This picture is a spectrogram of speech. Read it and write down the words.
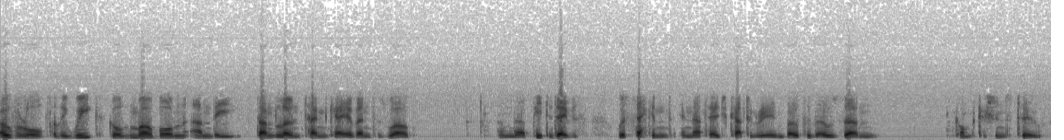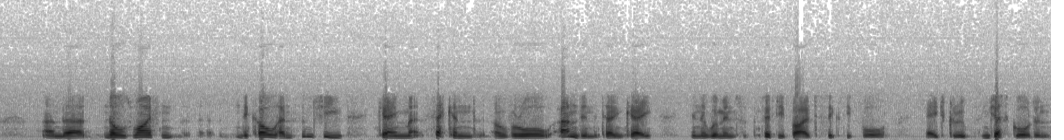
overall for the week, Golden Wellborn, and the standalone 10k event as well. And uh, Peter Davis was second in that age category in both of those um, competitions too. And uh, Noel's wife, Nicole Henson, she came second overall and in the 10k in the women's 55 to 64 age group. And Jess Gordon,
